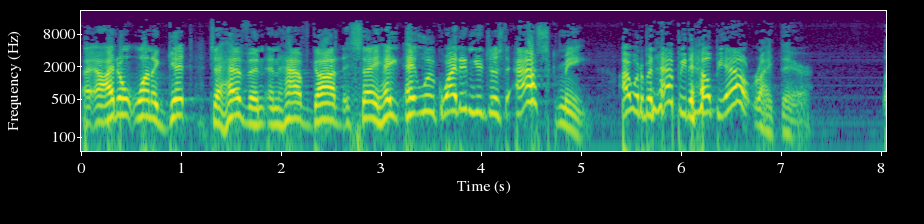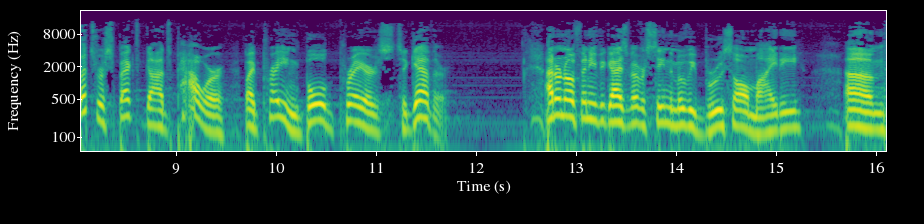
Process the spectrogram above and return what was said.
I, I don't want to get to heaven and have God say, hey, hey, Luke, why didn't you just ask me? I would have been happy to help you out right there. Let's respect God's power by praying bold prayers together. I don't know if any of you guys have ever seen the movie Bruce Almighty. Um,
